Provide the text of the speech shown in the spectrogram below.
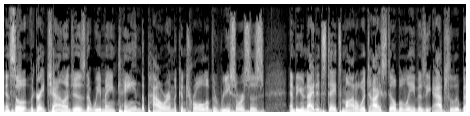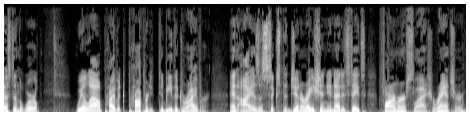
And so the great challenge is that we maintain the power and the control of the resources and the United States model, which I still believe is the absolute best in the world. We allow private property to be the driver. And I, as a sixth generation United States farmer slash rancher,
